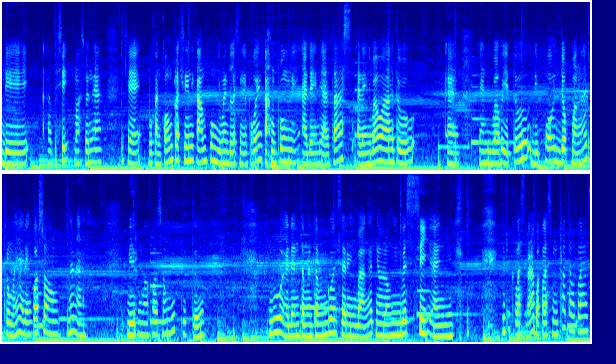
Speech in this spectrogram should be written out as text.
di apa sih maksudnya kayak bukan kompleks ini kampung gimana jelasinnya? Pokoknya kampung nih ada yang di atas ada yang di bawah tuh. Uh, yang di bawah itu di pojok banget rumahnya ada yang kosong. Nah di rumah kosong itu tuh gue dan teman-teman gue sering banget nyolongin besi anjing itu kelas berapa? Kelas 4 atau kelas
